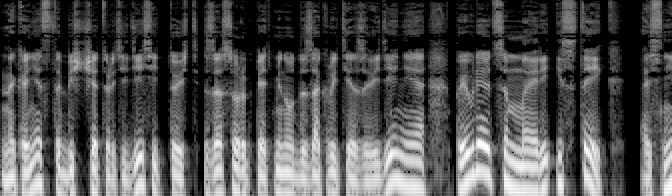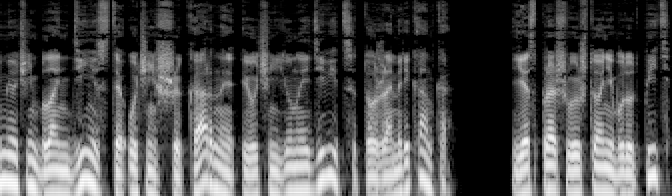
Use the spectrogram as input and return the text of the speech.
Наконец-то без четверти десять, то есть за 45 минут до закрытия заведения, появляются Мэри и Стейк, а с ними очень блондинистая, очень шикарная и очень юная девица, тоже американка. Я спрашиваю, что они будут пить,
